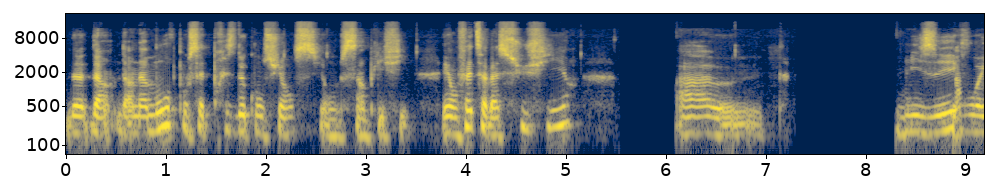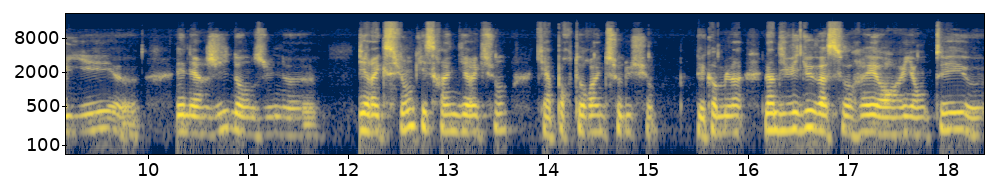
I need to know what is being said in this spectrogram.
d'un amour pour cette prise de conscience, si on le simplifie. Et en fait, ça va suffire à, euh, miser, envoyer euh, l'énergie dans une euh, direction qui sera une direction qui apportera une solution. C'est comme l'individu va se réorienter euh,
